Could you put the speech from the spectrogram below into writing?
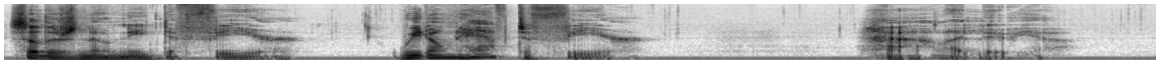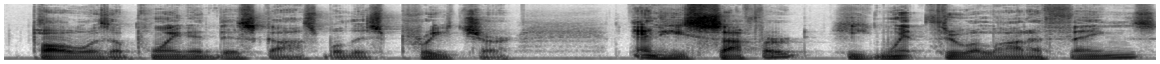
So there's no need to fear. We don't have to fear. Hallelujah. Paul was appointed this gospel, this preacher, and he suffered. He went through a lot of things,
